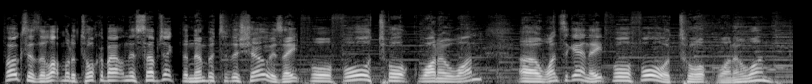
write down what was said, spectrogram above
Folks, there's a lot more to talk about on this subject. The number to the show is 844 Talk 101. Uh, once again, 844 Talk 101.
